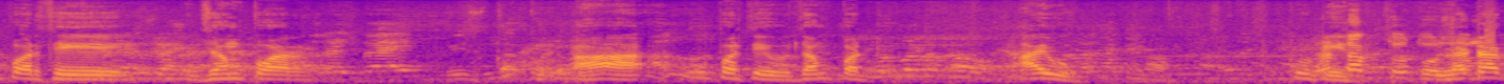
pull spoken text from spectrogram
ઉપરથી જમ્પર હા ઉપરથી જમ્પર આવ્યું. તૂટી લટક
